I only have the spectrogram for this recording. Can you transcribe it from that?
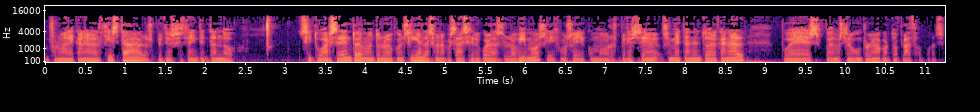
en forma de canal alcista. Los precios se están intentando situarse dentro, de momento no lo consiguen. La semana pasada, si recuerdas, lo vimos y dijimos, oye, como los precios se, metan dentro del canal, pues podemos tener algún problema a corto plazo. Pues,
